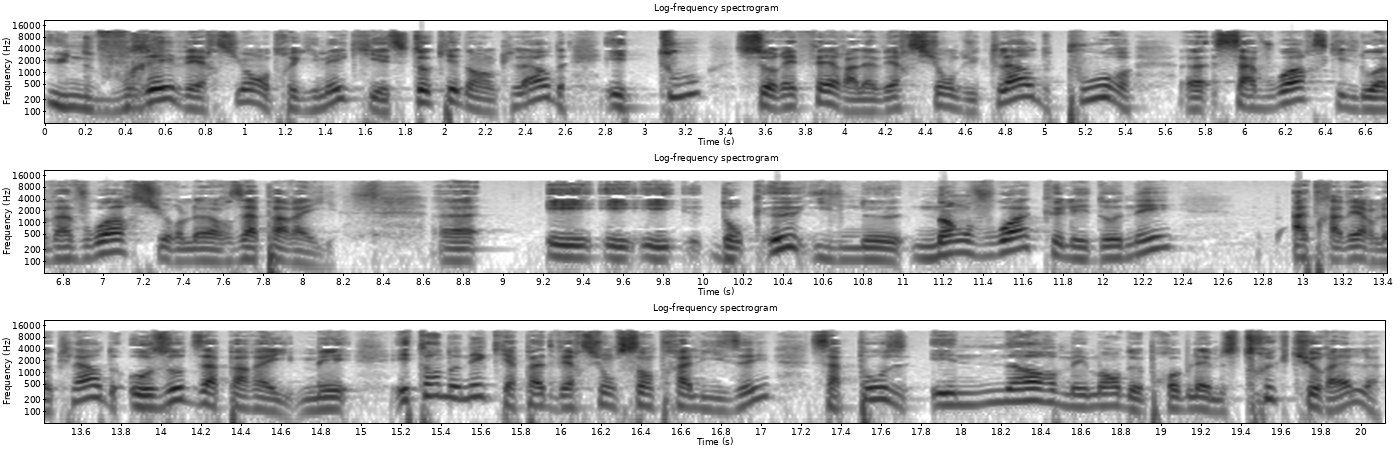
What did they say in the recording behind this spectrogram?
une vraie version entre guillemets qui est stockée dans le cloud et tout se réfère à la version du cloud pour euh, savoir ce qu'ils doivent avoir sur leurs appareils. Euh, et, et, et donc eux, ils ne n'envoient que les données à travers le cloud aux autres appareils. Mais étant donné qu'il n'y a pas de version centralisée, ça pose énormément de problèmes structurels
